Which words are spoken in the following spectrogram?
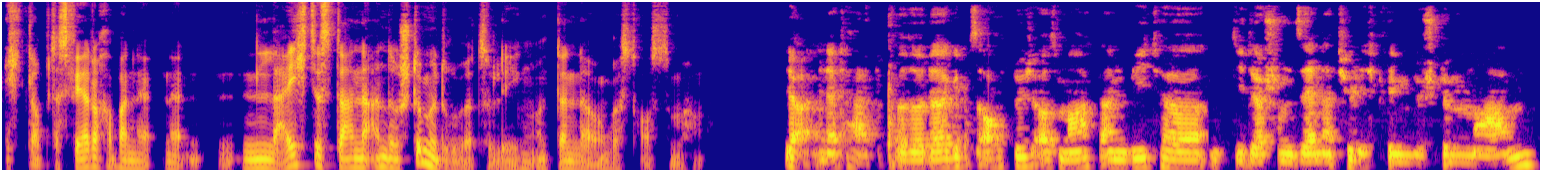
Ich glaube, das wäre doch aber eine, eine, ein leichtes, da eine andere Stimme drüber zu legen und dann da irgendwas draus zu machen. Ja, in der Tat. Also da gibt es auch durchaus Marktanbieter, die da schon sehr natürlich klingende Stimmen haben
